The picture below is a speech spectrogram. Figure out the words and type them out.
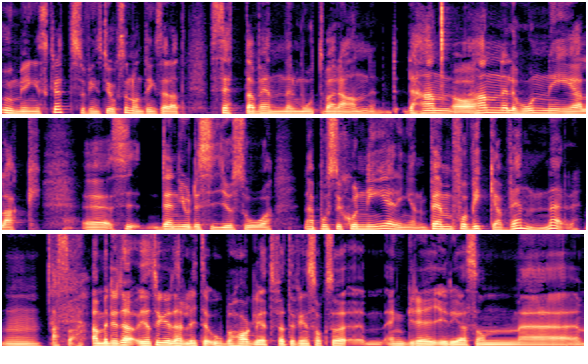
umgängeskrets så finns det också någonting så att sätta vänner mot varann. Han, Ja. han eller hon är elak, eh, si, den gjorde si och så. Den här positioneringen, vem får vilka vänner? Mm. Alltså, Ja, men det där, jag tycker det där är lite obehagligt för att det finns också eh, en grej i det som eh,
